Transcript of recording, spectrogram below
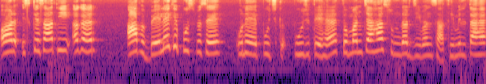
और इसके साथ ही अगर आप बेले के पुष्प से उन्हें पूज पूजते हैं तो मनचाहा सुंदर जीवन साथी मिलता है।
